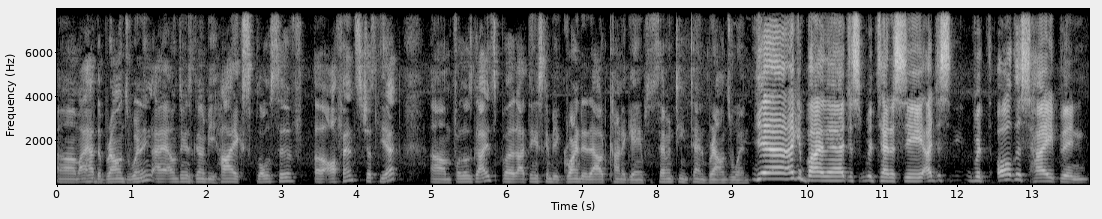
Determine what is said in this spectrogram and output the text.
Um, I have the Browns winning. I don't think it's going to be high explosive uh, offense just yet um, for those guys, but I think it's going to be a grinded out kind of game. So 17 10 Browns win. Yeah, I can buy that. Just with Tennessee, I just with all this hype and,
